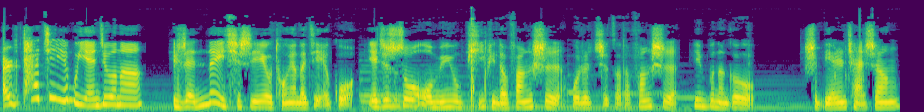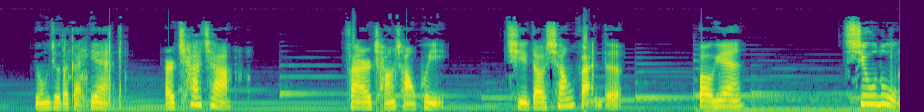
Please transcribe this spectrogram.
而他进一步研究呢，人类其实也有同样的结果，也就是说，我们用批评的方式或者指责的方式，并不能够使别人产生永久的改变，而恰恰反而常常会起到相反的抱怨、羞怒。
